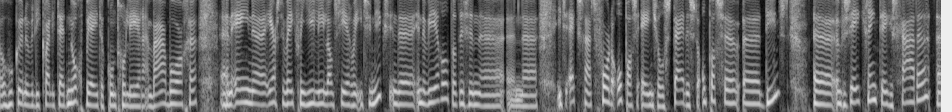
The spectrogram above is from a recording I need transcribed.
hoe kunnen we die kwaliteit nog beter controleren en waarborgen. En één eerste week van juli lanceren we iets unieks in de, in de wereld. Dat is een, een, iets extra's voor de oppas angels tijdens de oppasdienst. Eh, een verzekering tegen schade, eh,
